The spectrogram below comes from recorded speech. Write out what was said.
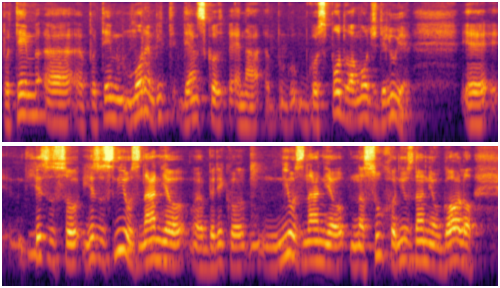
potem, uh, potem moram biti dejansko ena gospodova moč deluje. Jezus, so, Jezus ni oznanjal, bi rekel, ni oznanjal na suho, ni oznanjal golo, uh,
